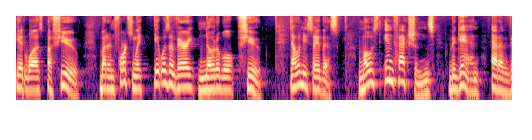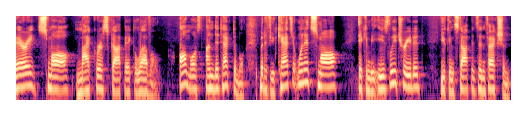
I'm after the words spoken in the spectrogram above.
it was a few. But unfortunately, it was a very notable few. Now, let me say this most infections begin at a very small microscopic level, almost undetectable. But if you catch it when it's small, it can be easily treated. You can stop its infection.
